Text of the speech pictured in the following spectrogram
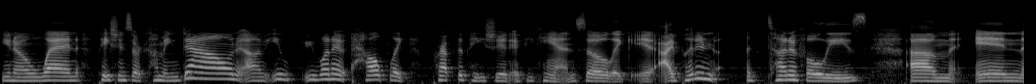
You know when patients are coming down um, you, you want to help like prep the patient if you can. So like I put in a ton of Foleys um, in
